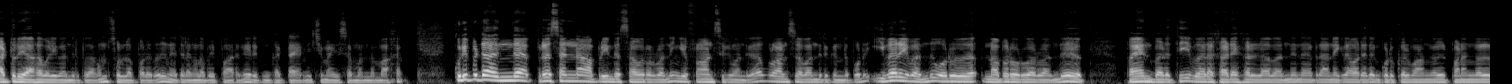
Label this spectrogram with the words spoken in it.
கட்டுரையாக வெளிவந்திருப்பதாகவும் சொல்லப்படுகிறது. இணையதளங்களை போய் பாருங்கள் இருக்கும் கட்டாயம். நிச்சயமாக இது சம்பந்தமாக. குறிப்பிட்ட இந்த பிரசன்னா அப்படின்ற சவரர் வந்து இங்கே ஃப்ரான்ஸுக்கு வந்திருக்கார். ஃப்ரான்ஸில் வந்திருக்கின்ற போது இவரை வந்து ஒரு நபர் ஒருவர் வந்து பயன்படுத்தி வேறு கடைகளில் வந்து நான் நினைக்கிறேன் அவர் எதுவும் கொடுக்கல் வாங்கல் பணங்கள்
